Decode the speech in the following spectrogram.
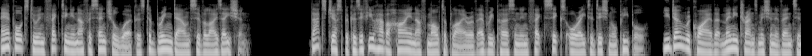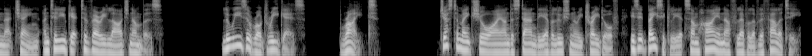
airports to infecting enough essential workers to bring down civilization. That's just because if you have a high enough multiplier of every person infect 6 or 8 additional people, you don't require that many transmission events in that chain until you get to very large numbers. Luisa Rodriguez. Right. Just to make sure I understand the evolutionary trade off, is it basically at some high enough level of lethality?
